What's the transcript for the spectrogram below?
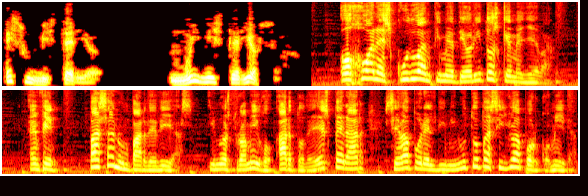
Es un misterio. Muy misterioso. Ojo al escudo antimeteoritos que me lleva. En fin, pasan un par de días, y nuestro amigo, harto de esperar, se va por el diminuto pasillo a por comida.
